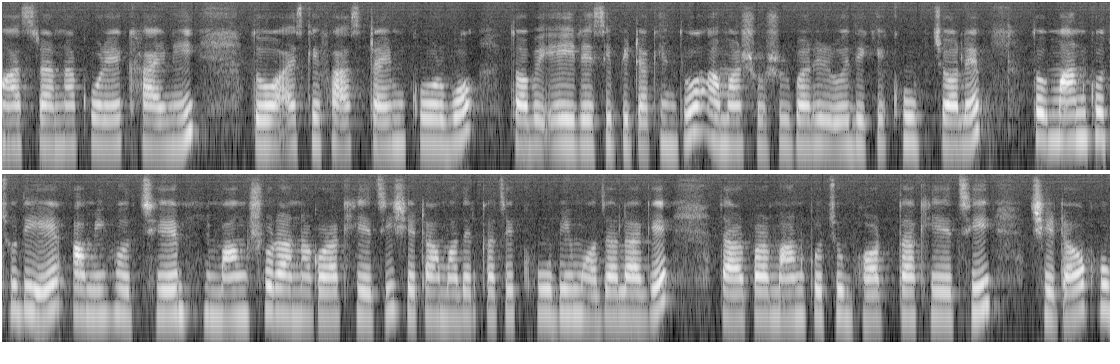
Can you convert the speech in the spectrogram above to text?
মাছ রান্না করে খাইনি। তো আজকে ফার্স্ট টাইম করব। তবে এই রেসিপিটা কিন্তু আমার শ্বশুরবাড়ির ওইদিকে খুব চলে। তো মান কচু দিয়ে আমি হচ্ছে মাংস রান্না করা খেয়েছি সেটা আমাদের কাছে খুবই মজা লাগে। তারপর মান কচু ভর্তা খেয়েছি সেটাও খুব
